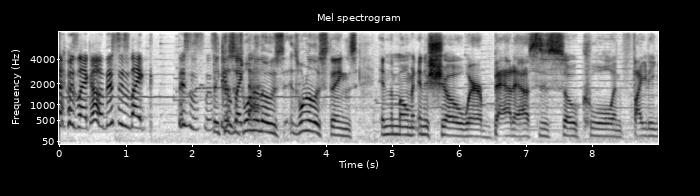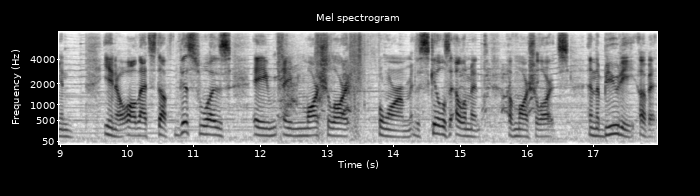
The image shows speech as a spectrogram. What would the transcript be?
I was like, "Oh, this is like this is this because it's like one that. of those it's one of those things in the moment in a show where badass is so cool and fighting and you know all that stuff this was a, a martial art form the skills element of martial arts and the beauty of it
